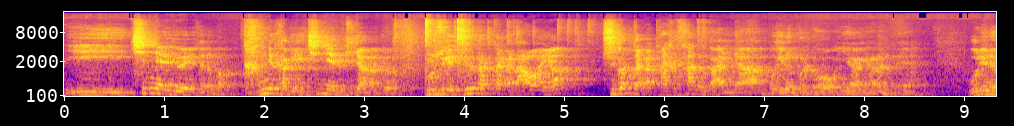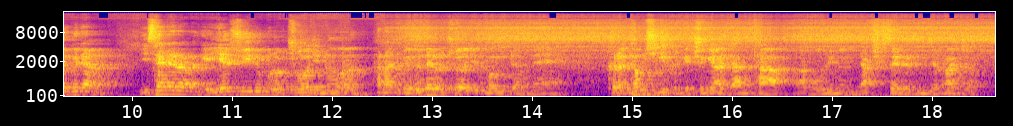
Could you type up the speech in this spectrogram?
이 침례 교회에서는 막 강력하게 이 침례를 주장하죠. 불 속에 들어갔다가 나와야 죽었다가 다시 사는 거 아니냐 뭐 이런 걸로 이야기하는데 우리는 그냥 이 세례라는 게 예수 이름으로 주어지는 하나님의 은혜로 주어지는 거기 때문에 그런 형식이 그렇게 중요하지 않다라고 우리는 약식 세례를 인정하죠.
